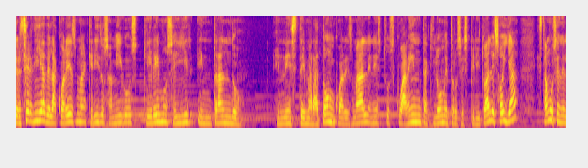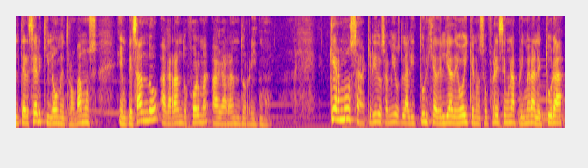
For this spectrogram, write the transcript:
Tercer día de la cuaresma, queridos amigos, queremos seguir entrando en este maratón cuaresmal, en estos 40 kilómetros espirituales. Hoy ya estamos en el tercer kilómetro, vamos empezando, agarrando forma, agarrando ritmo. Qué hermosa, queridos amigos, la liturgia del día de hoy que nos ofrece una primera lectura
